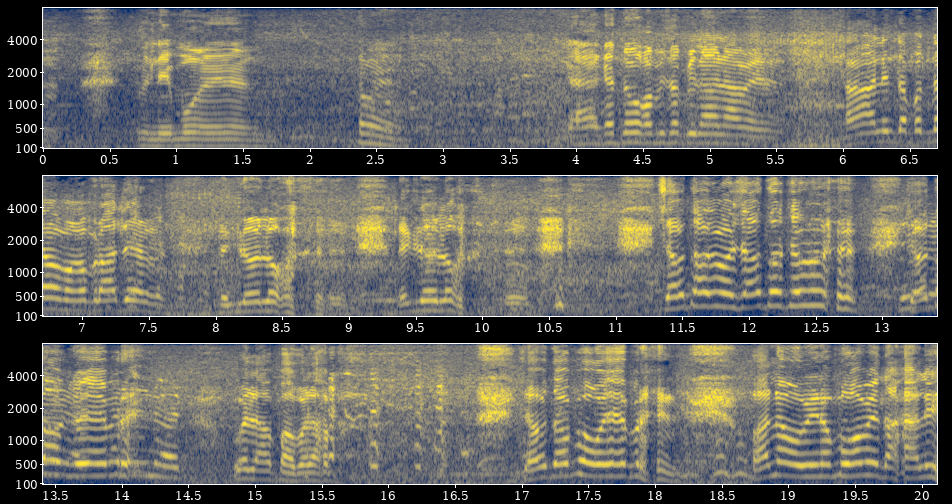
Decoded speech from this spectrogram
Hindi mo yan. Tama yan. Kami sa pila namin. Ang tapat na mga brother. Nagloloko. Nagloloko. shout out mo, shout out mo. Shout out Kuya Efren. Wala pa, wala pa. Shout out po Kuya Efren. Paano, uwi na po kami, takali.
